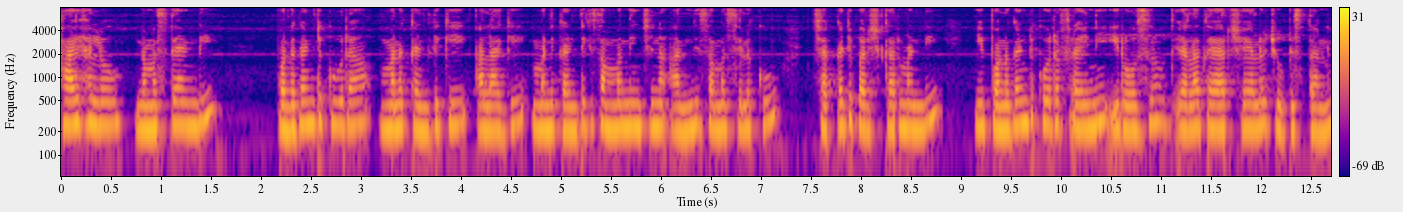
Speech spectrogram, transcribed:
హాయ్ హలో నమస్తే అండి. పొనగంటి కూర మన కంటికి అలాగే మన కంటికి సంబంధించిన అన్ని సమస్యలకు చక్కటి పరిష్కారం అండి. ఈ పొనగంటి కూర ఫ్రైని ఈరోజు ఎలా తయారు చేయాలో చూపిస్తాను.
